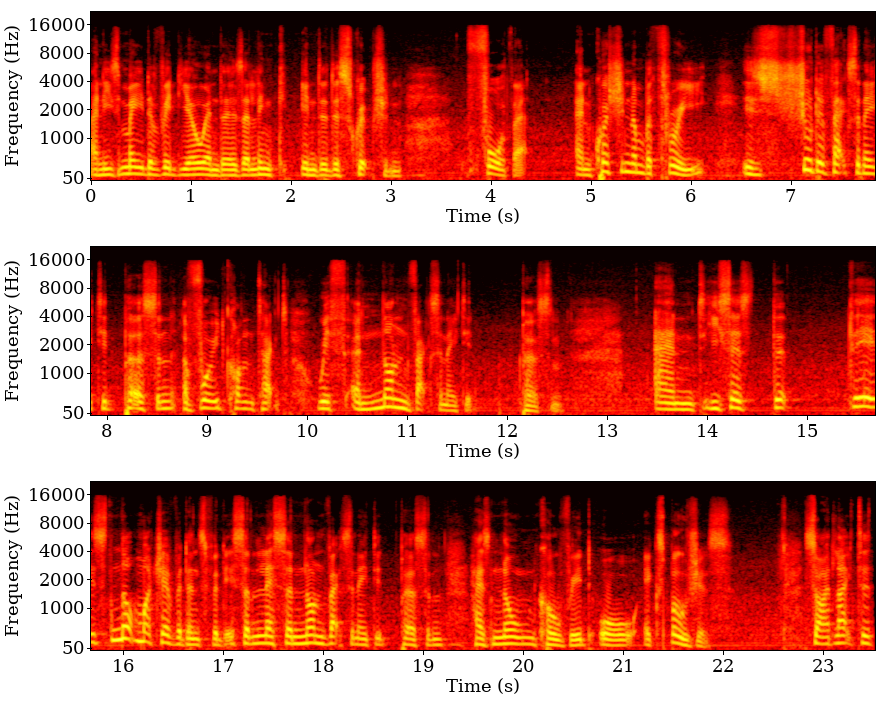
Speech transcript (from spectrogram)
And he's made a video, and there's a link in the description for that. And question number three is should a vaccinated person avoid contact with a non vaccinated person? And he says that there's not much evidence for this unless a non vaccinated person has known COVID or exposures. So I'd like to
